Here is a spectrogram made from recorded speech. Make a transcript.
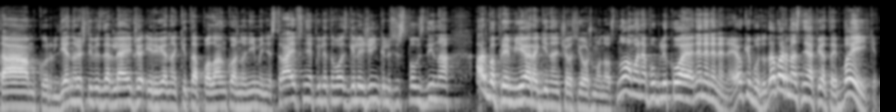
tam, kur dienraštį vis dar leidžia ir vieną kitą palankų anoniminį straipsnį apie Lietuvos geležinkelius išspausdina, arba premjerą ginančios jo žmonos nuomonę publikuoja. Ne, ne, ne, ne, jokių būdų. Dabar mes ne apie tai, baigit.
